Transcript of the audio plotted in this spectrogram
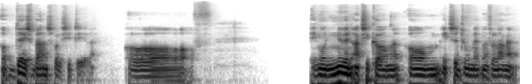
op deze baan solliciteren. Of, ik moet nu in actie komen om iets te doen met mijn verlangen.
